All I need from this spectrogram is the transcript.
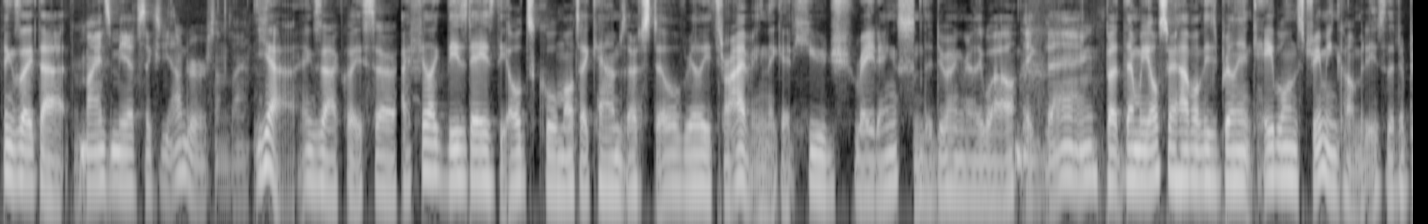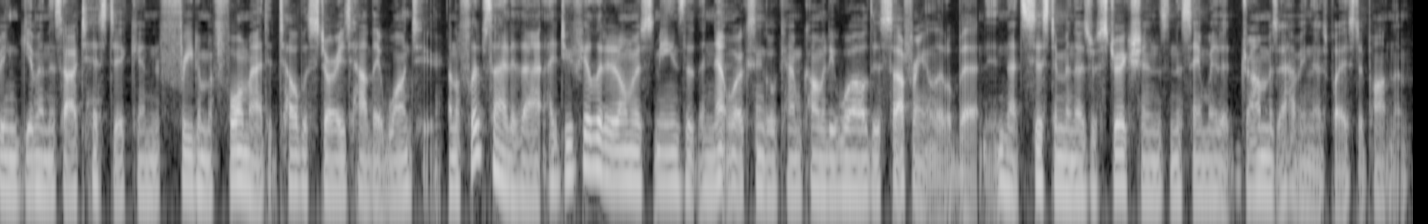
things like that." Reminds me of Six Feet Under or something. Yeah, exactly. So I feel like these days the old school multicams are still really thriving. They get huge huge ratings. They're doing really well. Big bang. But then we also have all these brilliant cable and streaming comedies that are being given this artistic and freedom of format to tell the stories how they want to. On the flip side of that, I do feel that it almost means that the network single cam comedy world is suffering a little bit in that system and those restrictions in the same way that dramas are having those placed upon them.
